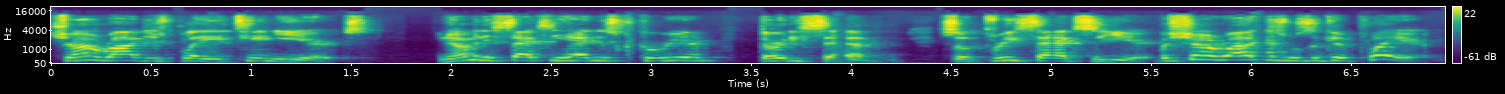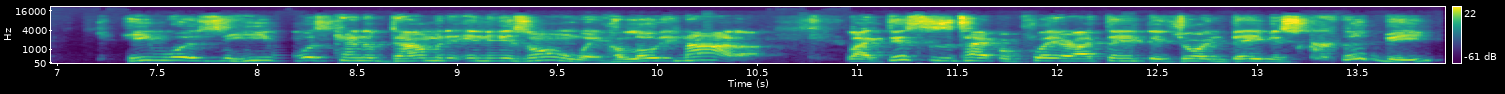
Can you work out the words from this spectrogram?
Shaun Rogers played 10 years. You know how many sacks he had in his career? 37. So three sacks a year. But Shaun Rogers was a good player. He was he was kind of dominant in his own way. Haloti Ngata. Like this is the type of player I think that Jordan Davis could be.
